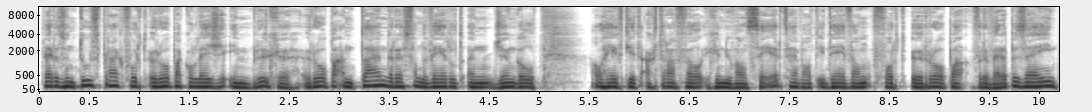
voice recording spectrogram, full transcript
tijdens een toespraak voor het Europa College in Brugge. Europa een tuin, de rest van de wereld een jungle. Al heeft hij het achteraf wel genuanceerd. Hij wou het idee van Fort Europa verwerpen, zei hij.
